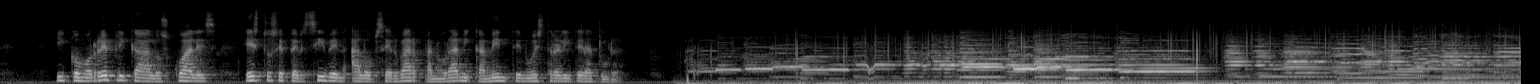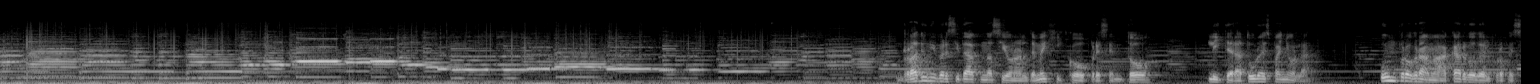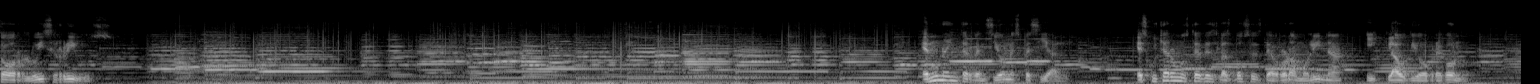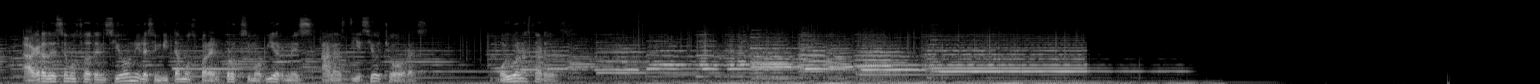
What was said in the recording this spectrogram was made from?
y como réplica a los cuales estos se perciben al observar panorámicamente nuestra literatura. Radio Universidad Nacional de México presentó Literatura Española, un programa a cargo del profesor Luis Ríos. En una intervención especial, escucharon ustedes las voces de Aurora Molina y Claudio Obregón, Agradecemos su atención y les invitamos para el próximo viernes a las 18 horas. Muy buenas tardes.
